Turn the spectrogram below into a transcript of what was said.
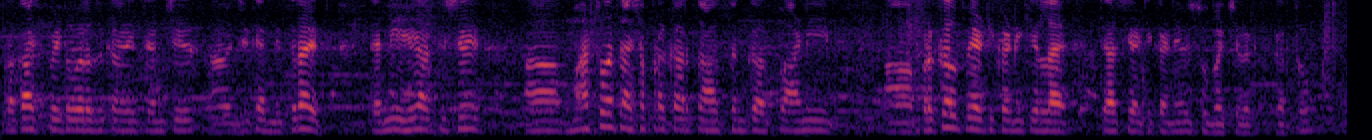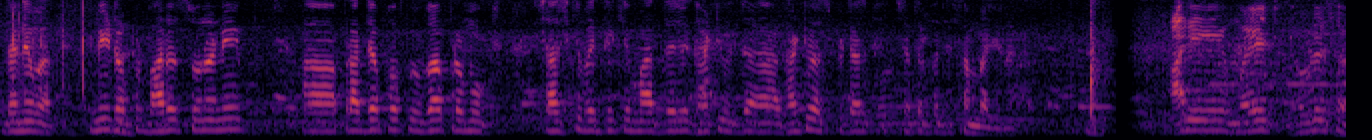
प्रकाश पेटवरजकर आणि त्यांचे जे काही मित्र आहेत त्यांनी हे अतिशय महत्त्वाचा अशा प्रकारचा हा संकल्प आणि प्रकल्प या ठिकाणी केला आहे त्यास या ठिकाणी मी शुभेच्छा व्यक्त करतो. धन्यवाद. मी डॉक्टर भारत सोनाने प्राध्यापक विभाग प्रमुख शासकीय वैद्यकीय महाविद्यालय घाटी घाटी हॉस्पिटल छत्रपती संभाजीनगर. आणि महेश ढवळे सर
